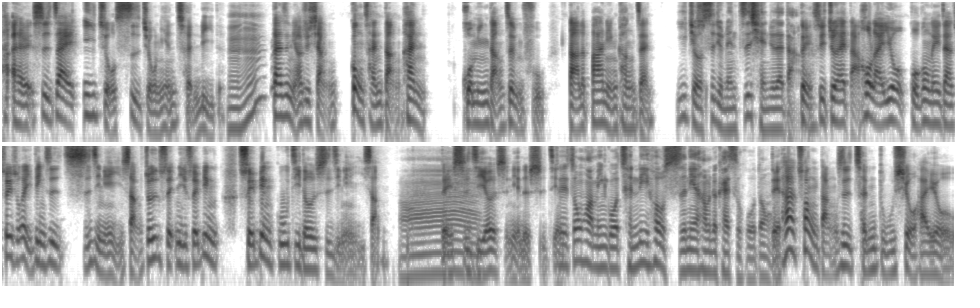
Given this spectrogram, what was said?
它呃是在一九四九年成立的。嗯哼，但是你要去想共产党和国民党政府打了八年抗战，一九四九年之前就在打，对，所以就在打。后来又国共内战，所以说一定是十几年以上，就是随你随便随便估计都是十几年以上哦，对，十几二十年的时间。所以中华民国成立后十年，他们就开始活动。对，他的创党是陈独秀，还有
